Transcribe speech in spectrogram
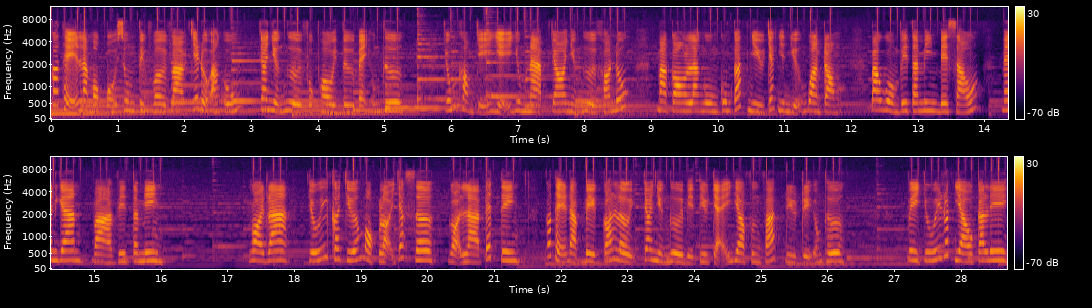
Có thể là một bổ sung tuyệt vời vào chế độ ăn uống cho những người phục hồi từ bệnh ung thư. Chúng không chỉ dễ dung nạp cho những người khó nuốt mà còn là nguồn cung cấp nhiều chất dinh dưỡng quan trọng, bao gồm vitamin B6, mangan và vitamin. Ngoài ra, chuối có chứa một loại chất xơ gọi là pectin, có thể đặc biệt có lợi cho những người bị tiêu chảy do phương pháp điều trị ung thư. Vì chuối rất giàu kali,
